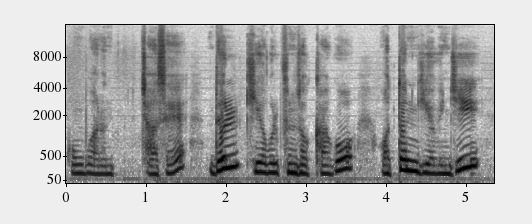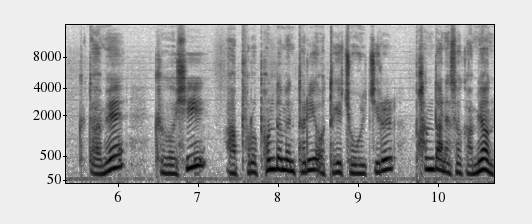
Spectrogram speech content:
공부하는 자세, 늘 기업을 분석하고 어떤 기업인지, 그 다음에 그것이 앞으로 펀더멘털이 어떻게 좋을지를 판단해서 가면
